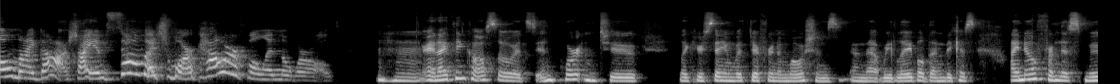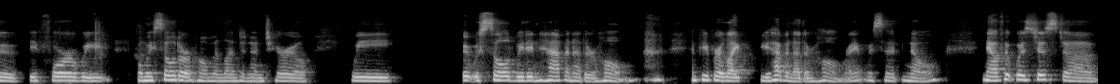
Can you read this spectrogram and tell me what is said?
oh my gosh, I am so much more powerful in the world. Mm-hmm. And I think also it's important to like you're saying with different emotions and that we label them because i know from this move before we when we sold our home in london ontario we it was sold we didn't have another home and people are like you have another home right we said no now if it was just uh,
